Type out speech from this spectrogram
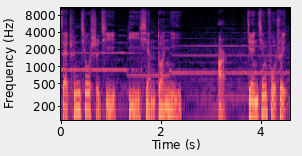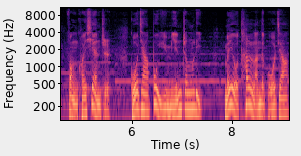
在春秋时期已现端倪；二、减轻赋税，放宽限制，国家不与民争利，没有贪婪的国家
